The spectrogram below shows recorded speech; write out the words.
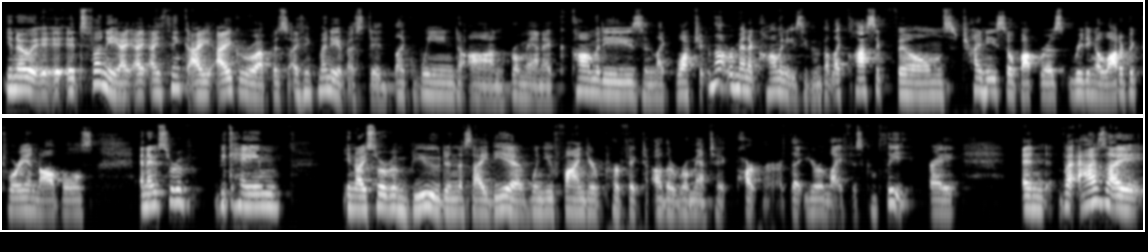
you know, it, it's funny. I, I think I, I grew up as I think many of us did, like weaned on romantic comedies and like watching not romantic comedies even, but like classic films, Chinese soap operas, reading a lot of Victorian novels, and I sort of became, you know, I sort of imbued in this idea of when you find your perfect other romantic partner that your life is complete, right? And but as I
